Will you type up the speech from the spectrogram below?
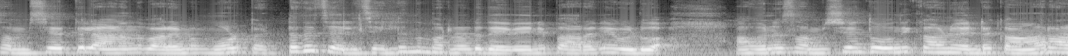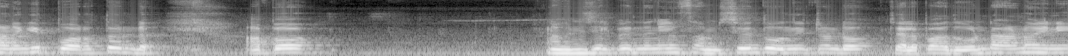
സംശയത്തിലാണെന്ന് പറയുമ്പോൾ മോൾ പെട്ടെന്ന് ചെല്ലി ചെല്ലെന്ന് പറഞ്ഞുകൊണ്ട് ദേവേനി പറഞ്ഞു വിടുക അവന് സംശയം തോന്നി കാണും എന്റെ കാറാണെങ്കിൽ പുറത്തുണ്ട്. അപ്പോൾ അവന് ചിലപ്പോൾ എന്തെങ്കിലും സംശയം തോന്നിയിട്ടുണ്ടോ? ചിലപ്പോൾ അതുകൊണ്ടാണോ ഇനി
